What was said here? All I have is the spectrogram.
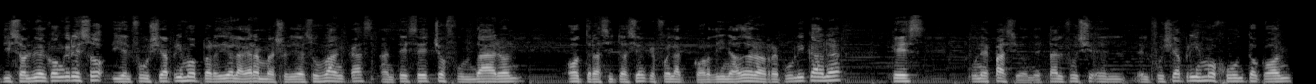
disolvió el Congreso y el fujiaprismo perdió la gran mayoría de sus bancas. Ante ese hecho fundaron otra situación que fue la Coordinadora Republicana, que es un espacio donde está el, fujiaprismo junto con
